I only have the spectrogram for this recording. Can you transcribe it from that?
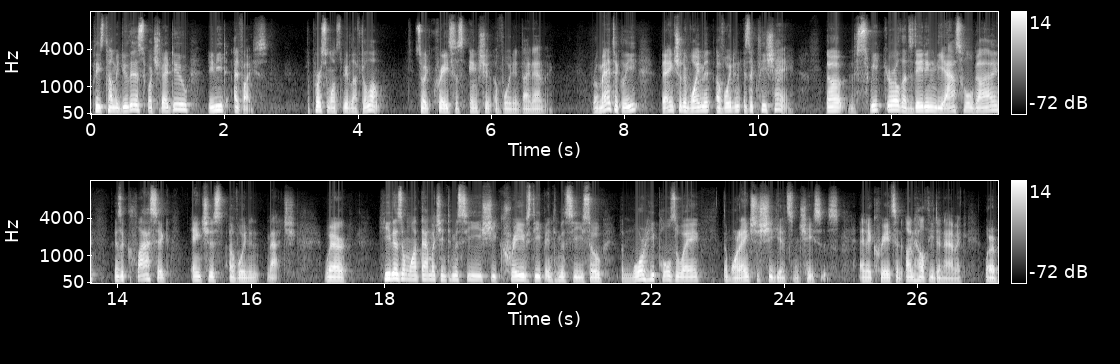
Please tell me do this, what should I do? You need advice. The person wants to be left alone. So it creates this anxious avoidant dynamic. Romantically, the anxious avoidant, avoidant is a cliche. The sweet girl that's dating the asshole guy is a classic anxious avoidant match where he doesn't want that much intimacy, she craves deep intimacy, so the more he pulls away, the more anxious she gets and chases. And it creates an unhealthy dynamic where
